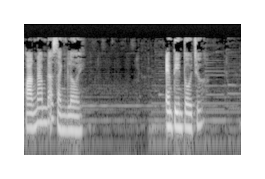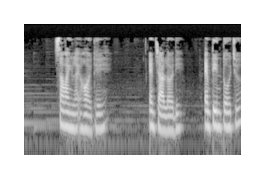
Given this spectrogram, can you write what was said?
Hoàng Nam đã dành lời. Em tin tôi chứ? Sao anh lại hỏi thế? Em trả lời đi. Em tin tôi chứ?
